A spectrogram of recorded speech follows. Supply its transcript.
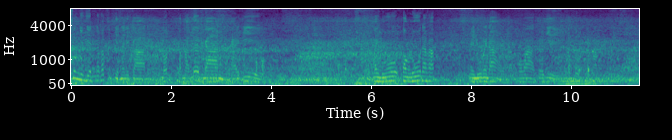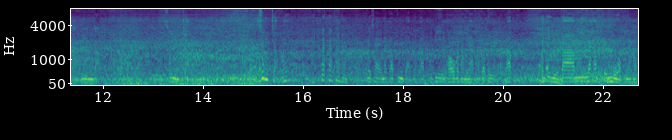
ช่วงเย็นๆนะครับ17นาฬิกาเนี่ยรถกำลังเริ่มงานใครที่ไม่รู้ต้องรู้นะครับ ไม่รู้ไม่ได้ ว่าเจ้าที่ตำรวจนะครับยืนดักซุ่มจับ ซุ่มจับไหม ไม่ใช่นะครับซุ่มจับนะครับพี่ๆเขาก็ทำงานปกติครับ มันจะอยู่ตามนะครับเป็นหมวกนะครับ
